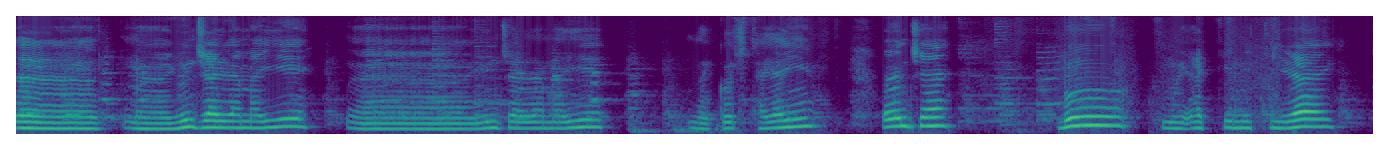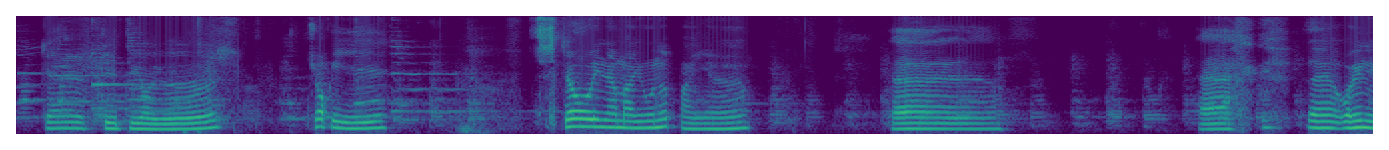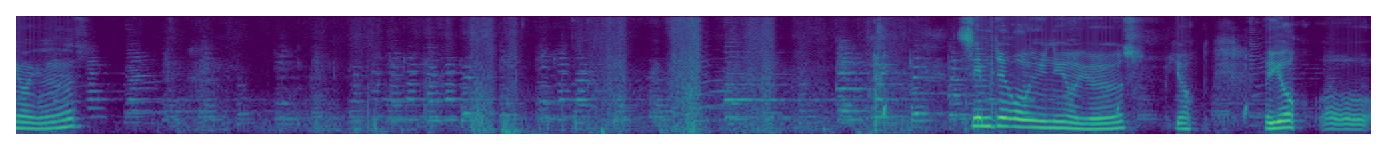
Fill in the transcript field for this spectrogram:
e, e, güncellemeyi e, güncellemeyi göstereyim. Önce bu etkinlikler geldi diyoruz. Çok iyi. Siz de oynamayı unutmayın. Ee, e, oynuyoruz. Şimdi oynuyoruz. Yok. Yok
